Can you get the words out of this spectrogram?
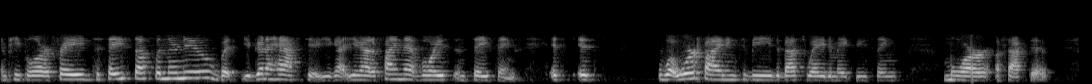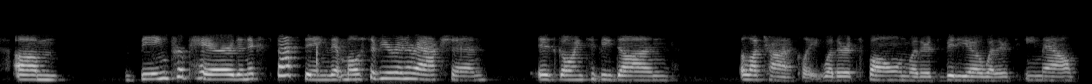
and people are afraid to say stuff when they're new but you're gonna have to. You got you got to find that voice and say things. It's it's what we're finding to be the best way to make these things more effective. Um, being prepared and expecting that most of your interaction is going to be done electronically, whether it's phone, whether it's video, whether it's email.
